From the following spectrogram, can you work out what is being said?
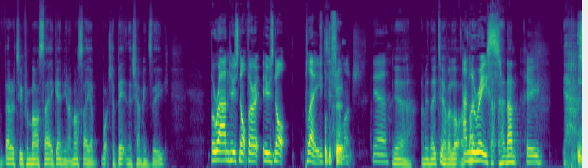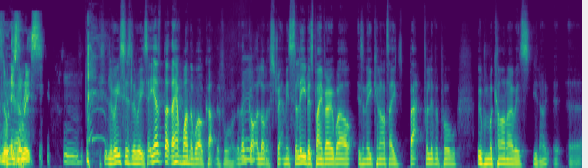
Veretout from Marseille again, you know, Marseille I've watched a bit in the Champions League. Varane, who's not very, who's not played so much. Yeah, yeah. I mean, they do have a lot. Of, and like, Lloris, and, and, who is, L- yeah. is Lloris. Mm. Lloris is Lloris. He has. They have won the World Cup before. They've mm. got a lot of strength. I mean, Saliba's playing very well, isn't he? Konate's back for Liverpool. Upamecano is, you know, uh, uh,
